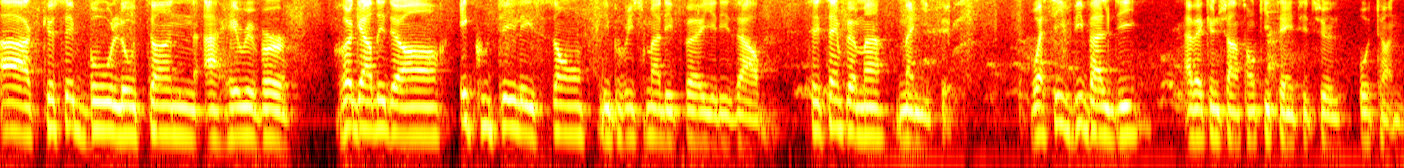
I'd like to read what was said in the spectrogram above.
Ah, que c'est beau l'automne à Hay River. Regardez dehors, écoutez les sons, les bruissements des feuilles et des arbres. C'est simplement magnifique. Voici Vivaldi avec une chanson qui s'intitule Automne.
